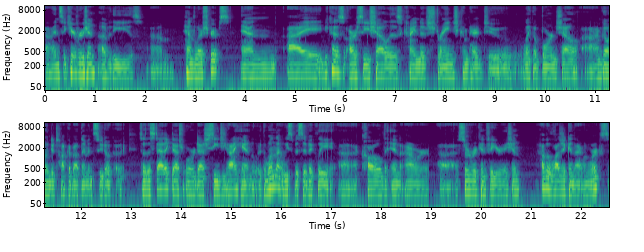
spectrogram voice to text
uh, insecure version of these um, handler scripts and I because RC shell is kind of strange compared to like a Bourne shell, I'm going to talk about them in pseudocode. So the static dash or dash CGI handler, the one that we specifically uh, called in our uh, server configuration, how the logic in that one works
